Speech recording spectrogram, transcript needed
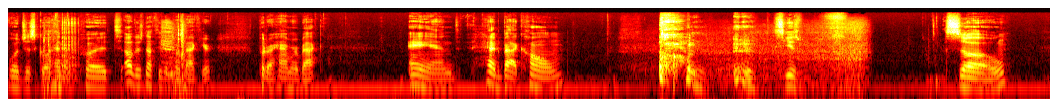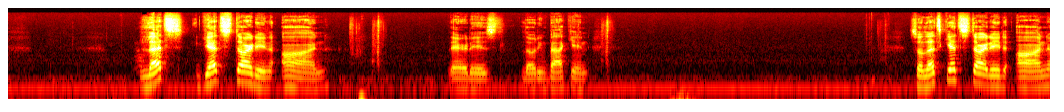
we'll just go ahead and put... Oh, there's nothing to put back here. Put our hammer back. And head back home. Excuse me. So, let's get started on... There it is. Loading back in. So let's get started on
